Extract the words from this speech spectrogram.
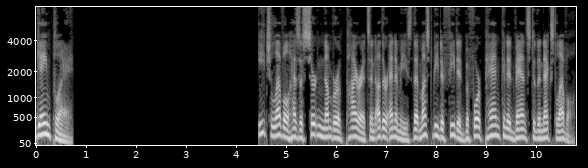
Gameplay Each level has a certain number of pirates and other enemies that must be defeated before Pan can advance to the next level.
